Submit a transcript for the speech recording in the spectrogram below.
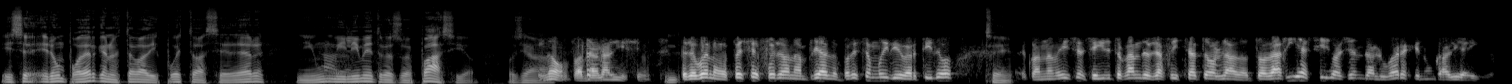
ese era un poder que no estaba dispuesto a ceder ni un milímetro de su espacio. O sea, No, para nadísimo. Pero bueno, después se fueron ampliando. Por eso es muy divertido sí. cuando me dicen seguir tocando, ya fuiste a todos lados. Todavía sigo yendo a lugares que nunca había ido.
